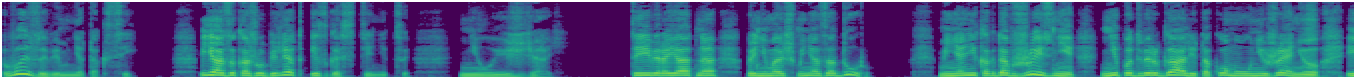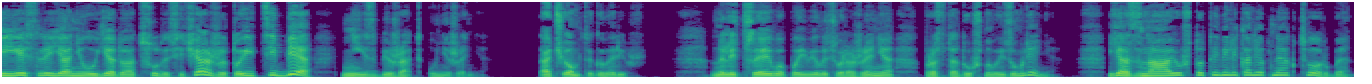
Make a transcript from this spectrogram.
вызови мне такси. Я закажу билет из гостиницы. Не уезжай. Ты, вероятно, принимаешь меня за дуру. Меня никогда в жизни не подвергали такому унижению, и если я не уеду отсюда сейчас же, то и тебе не избежать унижения. О чем ты говоришь? На лице его появилось выражение простодушного изумления. Я знаю, что ты великолепный актер, Бен,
